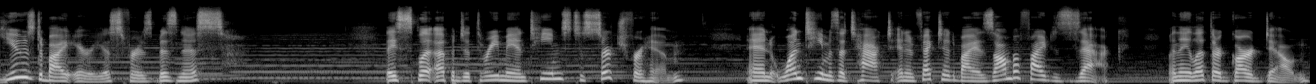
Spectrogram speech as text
Used by Arias for his business, they split up into three man teams to search for him. And one team is attacked and infected by a zombified Zack when they let their guard down.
